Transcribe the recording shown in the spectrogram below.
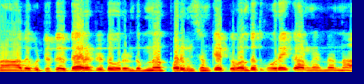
நான் அதை விட்டுட்டு டைரக்டர்கிட்ட ஒரு ரெண்டு மணி நேரம் பர்மிஷன் கேட்டு வந்ததுக்கு ஒரே காரணம் என்னன்னா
